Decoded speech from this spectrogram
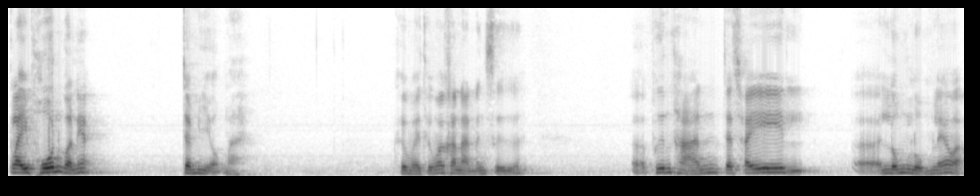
ไกลโพ้นกว่านี้จะมีออกมา คือหมายถึงว่าขนาดหนังสือพื้นฐานจะใช้ลงหลุมแล้วอะ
